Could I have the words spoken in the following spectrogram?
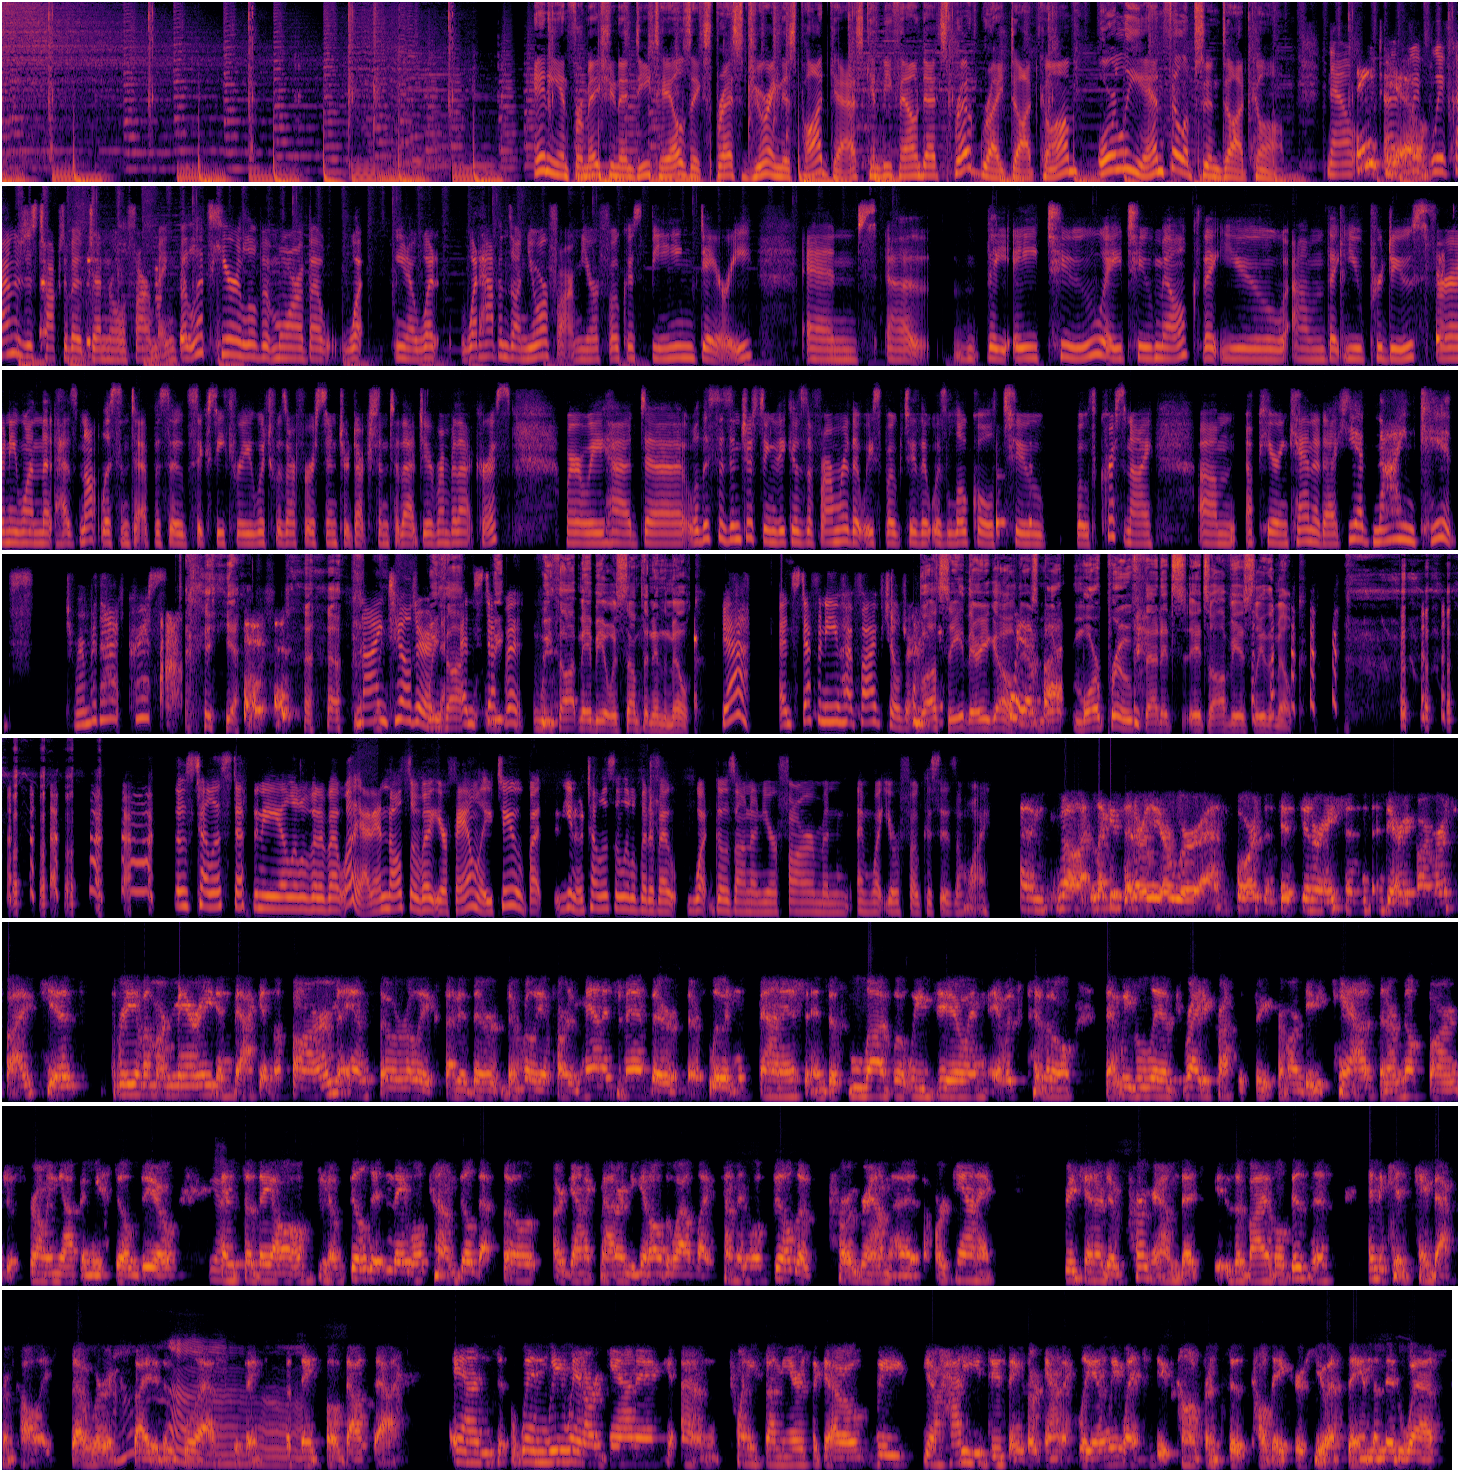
Any information and details expressed during this podcast can be found at sproutright.com or leannephillipson.com. Now, uh, we've, we've kind of just talked about general farming, but let's hear a little bit more about what you know what what happens on your farm. Your focus being dairy, and uh, the A2 A2 milk that you um, that you produce for anyone that has not listened to episode 63, which was our first introduction to that. Do you remember that, Chris? Where we had uh, well, this is interesting because the farmer that we spoke to that was local to both Chris and I um, up here in Canada, he had nine kids. Do you remember that, Chris? yeah. Nine children. We thought, and Stefan. we, we thought maybe it was something in the milk. Yeah. And Stephanie, you have five children. Well, see, there you go. We There's more, more proof that it's it's obviously the milk. So tell us, Stephanie, a little bit about well, yeah, and also about your family too. But you know, tell us a little bit about what goes on on your farm and and what your focus is and why. Um, well, like I said earlier, we're um, fourth and fifth generation dairy farmers, five kids. Three of them are married and back in the farm, and so we're really excited. They're they're really a part of management. They're they're fluent in Spanish and just love what we do. And it was pivotal that we lived right across the street from our baby calves and our milk barn, just growing up, and we still do. Yeah. And so they all, you know, build it and they will come build that soil organic matter and you get all the wildlife come in. We'll build a program, an organic regenerative program that is a viable business. And the kids came back from college. So we're excited and blessed and thank- so thankful about that. And when we went organic um, 20 some years ago, we, you know, how do you do things organically? And we went to these conferences called Acres USA in the Midwest.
